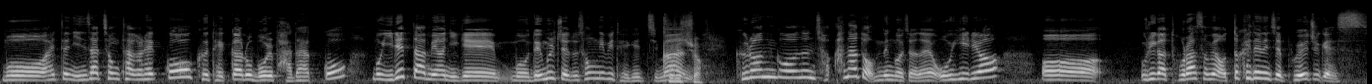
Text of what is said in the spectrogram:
뭐 하여튼 인사청탁을 했고 그 대가로 뭘 받았고 뭐 이랬다면 이게 뭐 뇌물죄도 성립이 되겠지만 그렇죠. 런 거는 저- 하나도 없는 거잖아요. 오히려 어 우리가 돌아서면 어떻게 되는지 보여주겠어.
